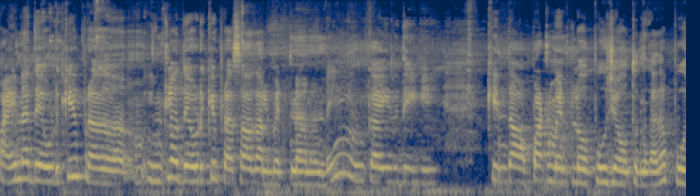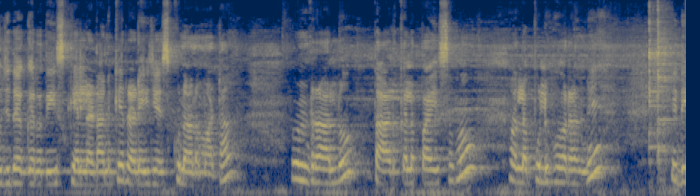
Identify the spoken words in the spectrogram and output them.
పైన దేవుడికి ప్ర ఇంట్లో దేవుడికి ప్రసాదాలు పెట్టినానండి. ఇంకా ఇది కింద అపార్ట్మెంట్లో పూజ అవుతుంది కదా పూజ దగ్గర తీసుకెళ్ళడానికి రెడీ చేసుకున్నాను అనమాట ఉండ్రాళ్ళు తాడికల పాయసము మళ్ళీ పులిహోర అండి. ఇది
